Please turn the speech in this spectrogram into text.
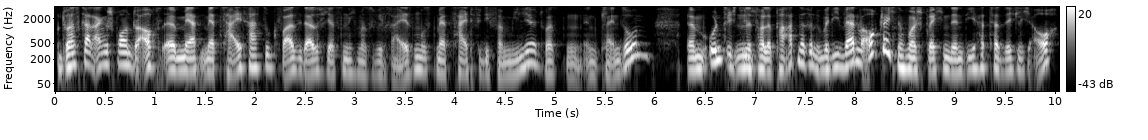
Und du hast gerade angesprochen, du auch äh, mehr, mehr Zeit hast du quasi dadurch, dass du nicht mehr so viel reisen musst, mehr Zeit für die Familie. Du hast einen, einen kleinen Sohn ähm, und Richtig. eine tolle Partnerin, über die werden wir auch gleich nochmal sprechen, denn die hat tatsächlich auch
